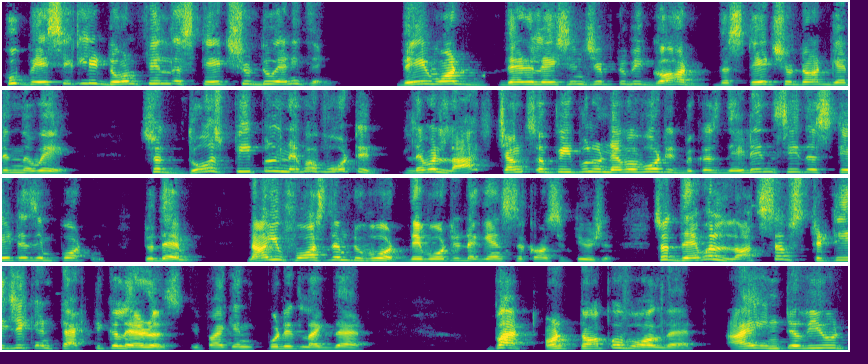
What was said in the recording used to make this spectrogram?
who basically don't feel the state should do anything. They want their relationship to be God. The state should not get in the way. So those people never voted. There were large chunks of people who never voted because they didn't see the state as important to them. Now you force them to vote. They voted against the constitution. So there were lots of strategic and tactical errors, if I can put it like that. But on top of all that, I interviewed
